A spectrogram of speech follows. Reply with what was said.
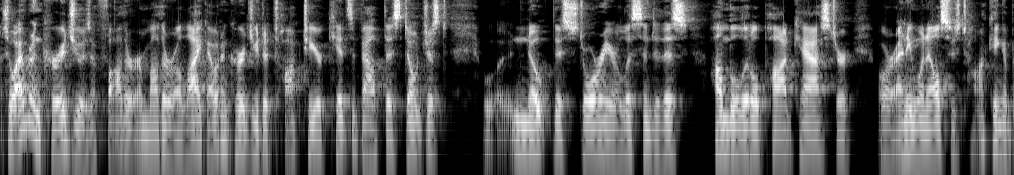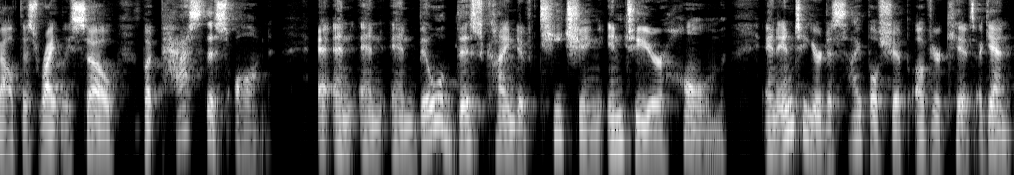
So I would encourage you as a father or mother alike, I would encourage you to talk to your kids about this. Don't just uh, note this story or listen to this humble little podcast or, or anyone else who's talking about this, rightly so, but pass this on and, and, and build this kind of teaching into your home and into your discipleship of your kids. Again,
